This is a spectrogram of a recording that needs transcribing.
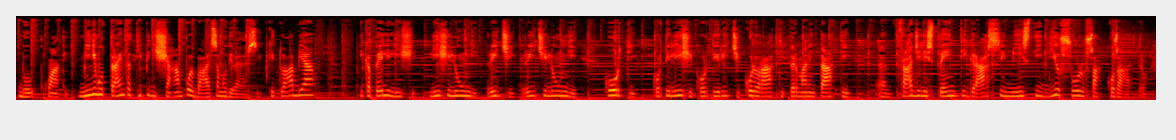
boh, quanti? Minimo 30 tipi di shampoo e balsamo diversi, che tu abbia i capelli lisci, lisci lunghi, ricci, ricci lunghi, corti, corti lisci, corti ricci, colorati, permanentati, eh, fragili spenti, grassi, misti, Dio solo sa cos'altro.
